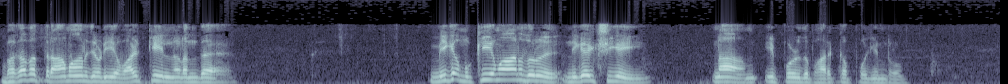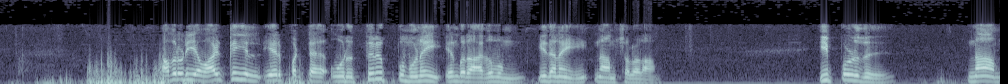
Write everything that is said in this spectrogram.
பகவத் ராமானுஜருடைய வாழ்க்கையில் நடந்த மிக முக்கியமானதொரு நிகழ்ச்சியை நாம் இப்பொழுது பார்க்கப் போகின்றோம். அவருடைய வாழ்க்கையில் ஏற்பட்ட ஒரு திருப்பு முனை என்பதாகவும் இதனை நாம் சொல்லலாம். இப்பொழுது நாம்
